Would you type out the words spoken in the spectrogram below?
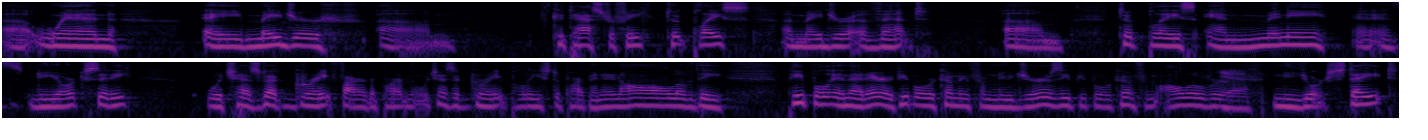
uh, when a major um, catastrophe took place, a major event um, took place, and many, and it's New York City, which has got great fire department, which has a great police department, and all of the people in that area. People were coming from New Jersey, people were coming from all over Yeah. New York State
